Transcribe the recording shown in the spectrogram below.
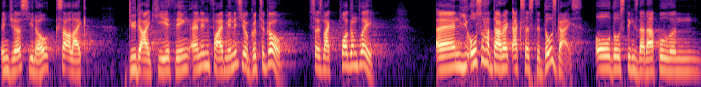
and just, you know, sort of like do the IKEA thing, and in five minutes, you're good to go. So it's like plug and play. And you also have direct access to those guys, all those things that Apple and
